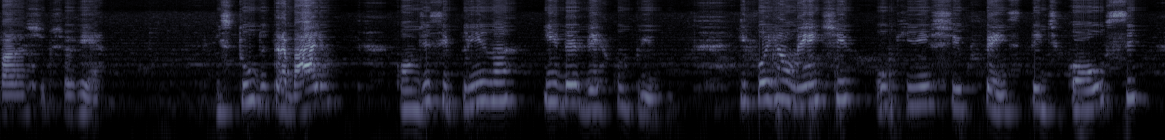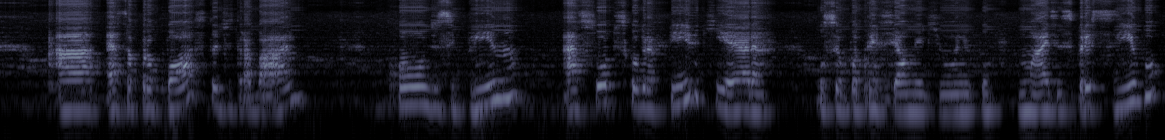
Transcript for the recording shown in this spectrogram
para Chico Xavier. Estudo e trabalho com disciplina e dever cumprido. E foi realmente o que Chico fez. Dedicou-se a essa proposta de trabalho com disciplina, a sua psicografia, que era o seu potencial mediúnico mais expressivo,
